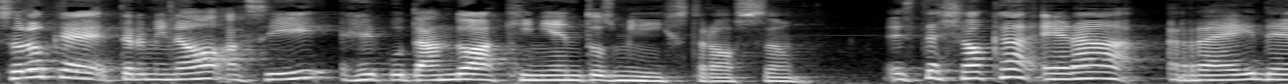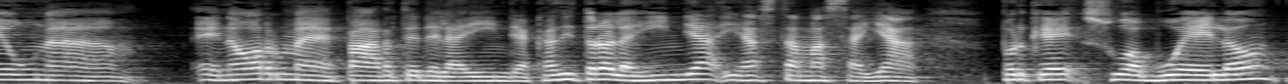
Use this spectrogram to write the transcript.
Solo que terminó así ejecutando a 500 ministros. Este Ashoka era rey de una enorme parte de la India, casi toda la India y hasta más allá, porque su abuelo,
